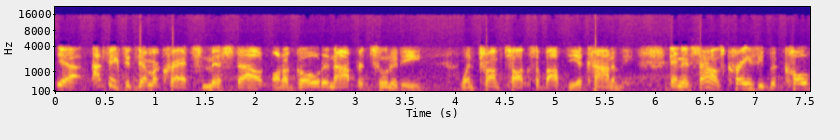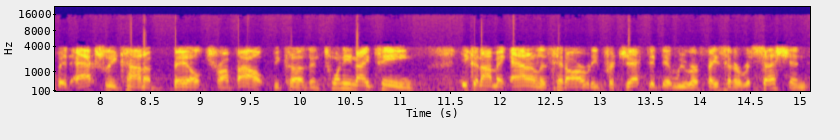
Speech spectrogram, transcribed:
Yeah, I think the Democrats missed out on a golden opportunity when Trump talks about the economy. And it sounds crazy, but COVID actually kind of bailed Trump out because in 2019, economic analysts had already projected that we were facing a recession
